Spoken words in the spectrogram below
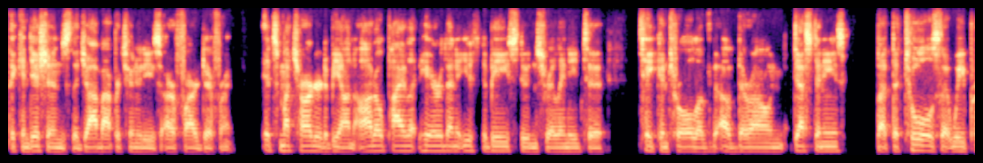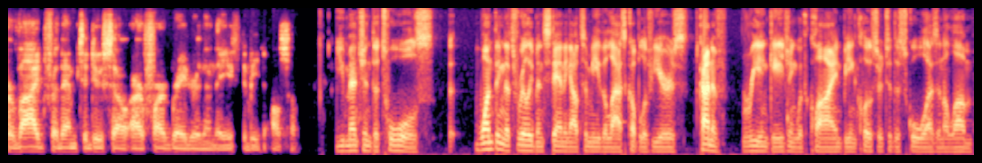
the conditions, the job opportunities are far different. It's much harder to be on autopilot here than it used to be. Students really need to take control of of their own destinies. but the tools that we provide for them to do so are far greater than they used to be also you mentioned the tools one thing that's really been standing out to me the last couple of years kind of re-engaging with klein being closer to the school as an alum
